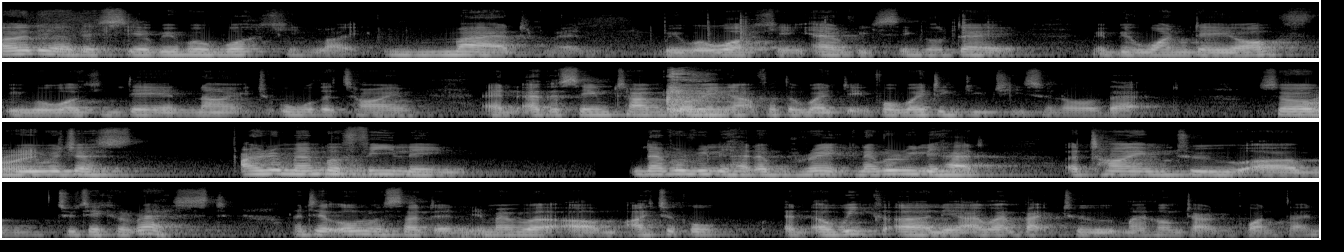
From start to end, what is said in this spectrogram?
earlier this year we were working like madmen. We were working every single day, maybe one day off. We were working day and night all the time, and at the same time going out for the wedding, for wedding duties and all that. So we were just, I remember feeling never really had a break, never really had a time to um, to take a rest until all of a sudden, remember, um, I took a, a, a week earlier. I went back to my hometown in Kuantan.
